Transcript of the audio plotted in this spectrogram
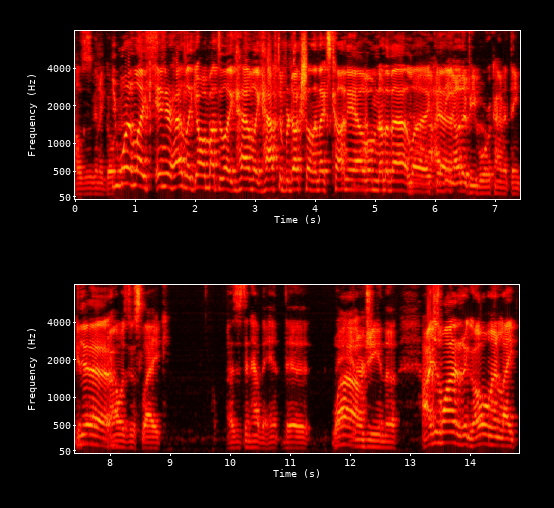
I was just going to go. You to- weren't like in your head, like, yo, I'm about to like have like half the production on the next Kanye album. None of that. Nah, like, I think other people were kind of thinking. Yeah. but I was just like, I just didn't have the the, the energy and the. I just wanted to go and like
